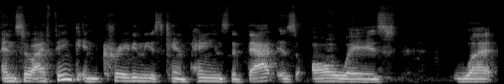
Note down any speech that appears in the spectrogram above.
And so I think in creating these campaigns that that is always what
